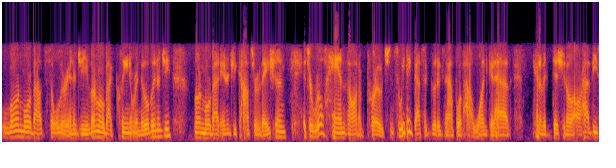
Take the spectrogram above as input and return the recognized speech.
learn more about solar energy, learn more about clean and renewable energy, learn more about energy conservation. It's a real hands-on approach. And so we think that's a good example of how one could have kind of additional, or have these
